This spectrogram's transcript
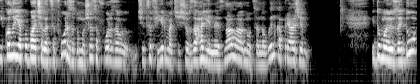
І коли я побачила це Форза, думаю, що за Форза, чи це фірма, чи що взагалі не знала. Ну, це новинка пряжі. І думаю, зайду,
